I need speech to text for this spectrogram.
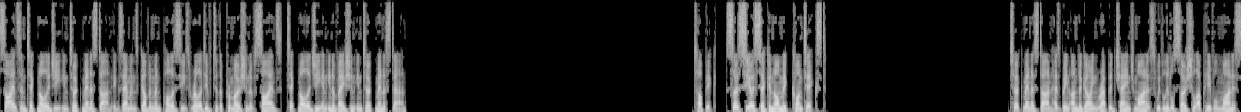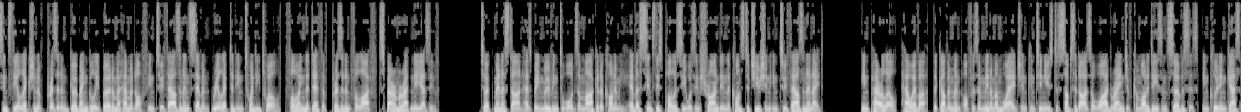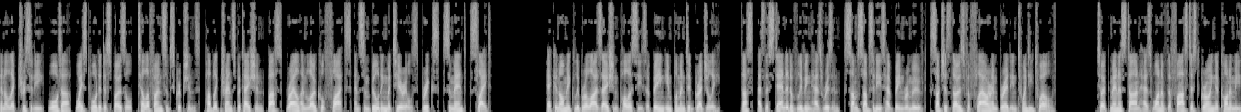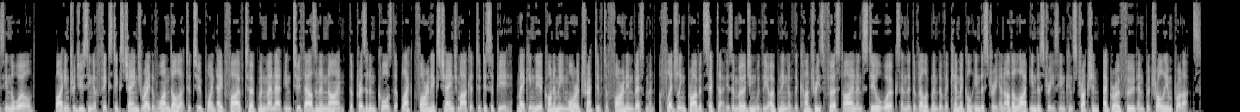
Science and Technology in Turkmenistan examines government policies relative to the promotion of science, technology and innovation in Turkmenistan. Socio-economic context Turkmenistan has been undergoing rapid change minus with little social upheaval minus since the election of President Gurbanguly Berdimuhamedov in 2007 re-elected in 2012, following the death of President for Life Saparmurat Niyazov. Turkmenistan has been moving towards a market economy ever since this policy was enshrined in the constitution in 2008. In parallel, however, the government offers a minimum wage and continues to subsidize a wide range of commodities and services, including gas and electricity, water, wastewater disposal, telephone subscriptions, public transportation bus, rail and local flights and some building materials bricks, cement, slate. Economic liberalization policies are being implemented gradually. Thus, as the standard of living has risen, some subsidies have been removed, such as those for flour and bread in 2012. Turkmenistan has one of the fastest growing economies in the world. By introducing a fixed exchange rate of $1 to 2.85 Turkmen manat in 2009, the president caused the black foreign exchange market to disappear, making the economy more attractive to foreign investment. A fledgling private sector is emerging with the opening of the country's first iron and steel works and the development of a chemical industry and other light industries in construction, agro-food and petroleum products.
